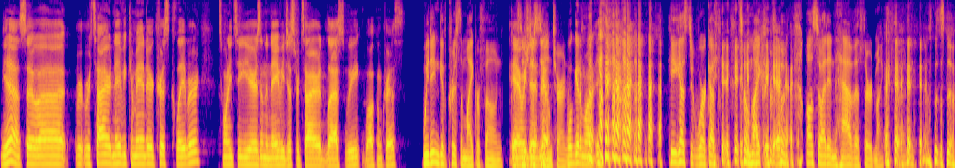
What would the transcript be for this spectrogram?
Yeah. So, uh, re- retired Navy Commander Chris Klaber 22 years in the Navy, just retired last week. Welcome, Chris. We didn't give Chris the microphone yeah, we he's just an intern. We'll get him on. he has to work up to a microphone. Yeah. Also, I didn't have a third microphone. so.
